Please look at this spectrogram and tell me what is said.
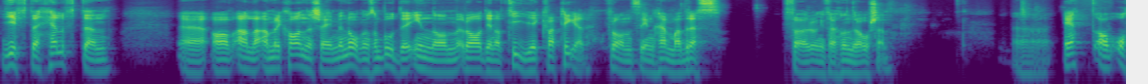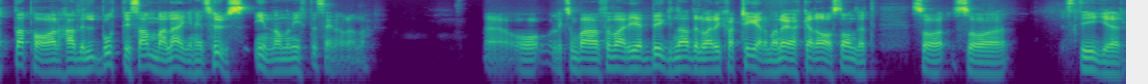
gifte hälften eh, av alla amerikaner sig med någon som bodde inom radien av tio kvarter från sin hemadress för ungefär hundra år sedan. Eh, ett av åtta par hade bott i samma lägenhetshus innan de gifte sig med varandra. Eh, och liksom bara för varje byggnad eller varje kvarter man ökade avståndet så, så stiger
